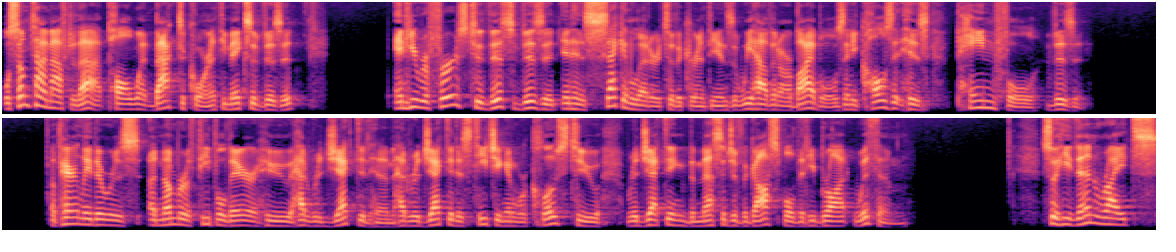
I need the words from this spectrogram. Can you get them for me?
Well, sometime after that, Paul went back to Corinth. He makes a visit, and he refers to this visit in his second letter to the Corinthians that we have in our Bibles, and he calls it his painful visit. Apparently, there was a number of people there who had rejected him, had rejected his teaching, and were close to rejecting the message of the gospel that he brought with him. So he then writes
